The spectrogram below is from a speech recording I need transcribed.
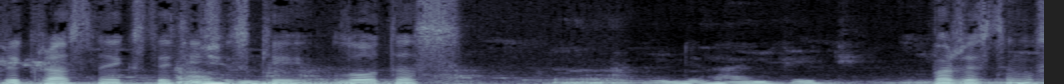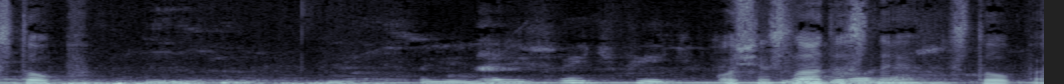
прекрасный экстатический лотос. Uh, божественных стоп, feet. очень сладостные стопы,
